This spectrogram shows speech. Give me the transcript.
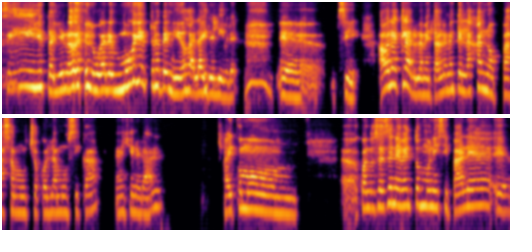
Sí, está lleno de lugares muy entretenidos al aire libre. Eh, sí, ahora claro, lamentablemente en Laja no pasa mucho con la música en general. Hay como, eh, cuando se hacen eventos municipales, eh,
